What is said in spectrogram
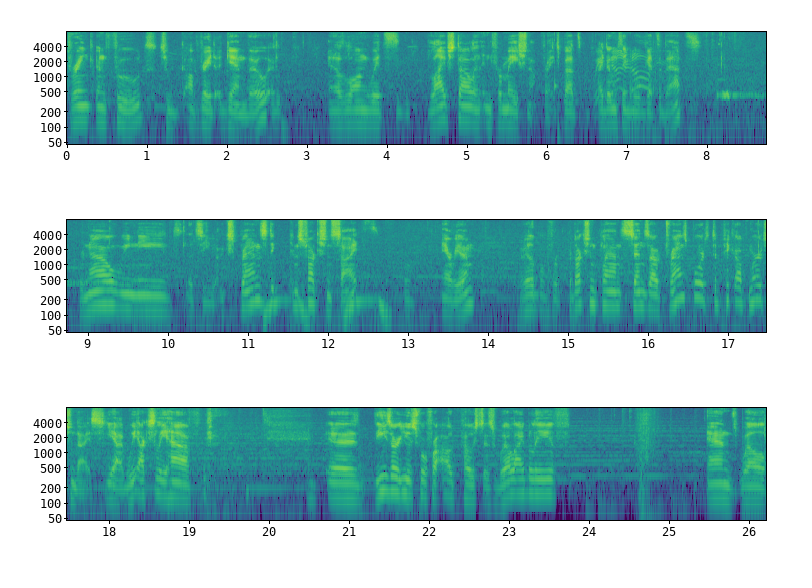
drink and food to upgrade again, though, and along with lifestyle and information upgrades. But I don't think we'll get to that. For now, we need, let's see, expands the construction site area available for production plants. Sends out transports to pick up merchandise. Yeah, we actually have. Uh, these are useful for outposts as well, I believe. And, well,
